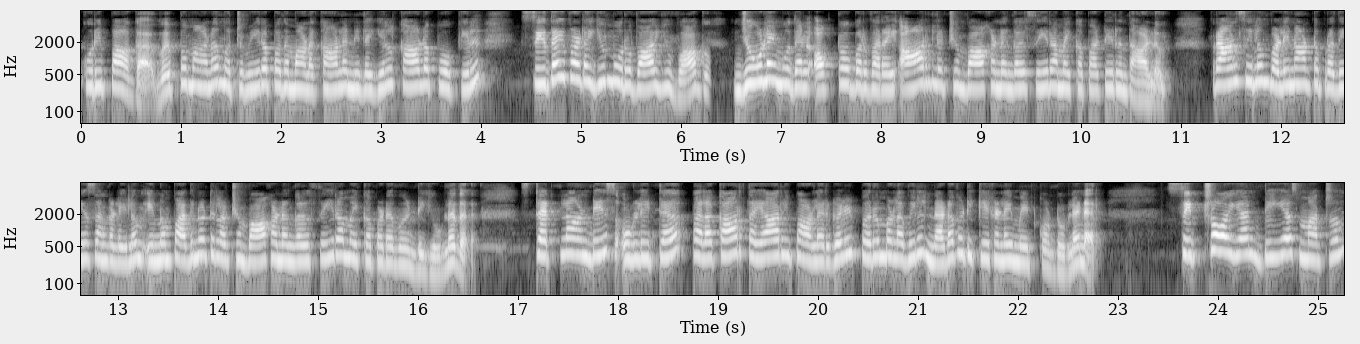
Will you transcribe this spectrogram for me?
குறிப்பாக வெப்பமான மற்றும் ஈரப்பதமான காலநிலையில் காலப்போக்கில் சிதைவடையும் ஒரு வாயுவாகும். ஜூலை முதல் அக்டோபர் வரை ஆறு லட்சம் வாகனங்கள் சீரமைக்கப்பட்டிருந்தாலும் பிரான்சிலும் வெளிநாட்டு பிரதேசங்களிலும் இன்னும் பதினெட்டு லட்சம் வாகனங்கள் சீரமைக்கப்பட வேண்டியுள்ளது. ஸ்டெட்லாண்டிஸ் உள்ளிட்ட பல கார் தயாரிப்பாளர்கள் பெருமளவில் நடவடிக்கைகளை மேற்கொண்டுள்ளனர். சிட்ரோயன் டிஎஸ் மற்றும்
